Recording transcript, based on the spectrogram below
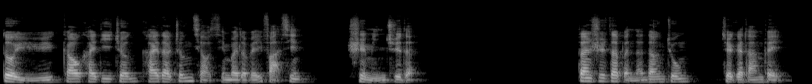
对于高开低征、开大征小行为的违法性是明知的。但是在本案当中，这个单位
